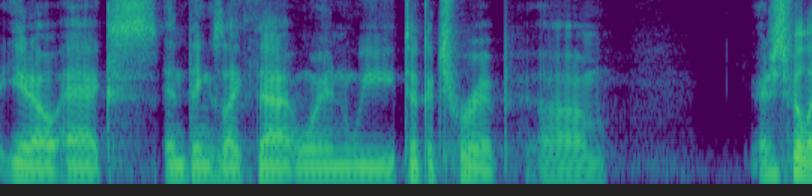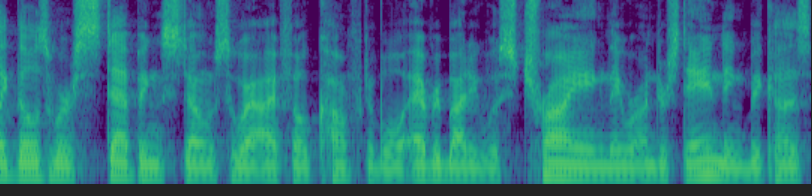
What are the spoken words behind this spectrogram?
you know, ex and things like that when we took a trip. Um, I just feel like those were stepping stones to where I felt comfortable. Everybody was trying, they were understanding because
